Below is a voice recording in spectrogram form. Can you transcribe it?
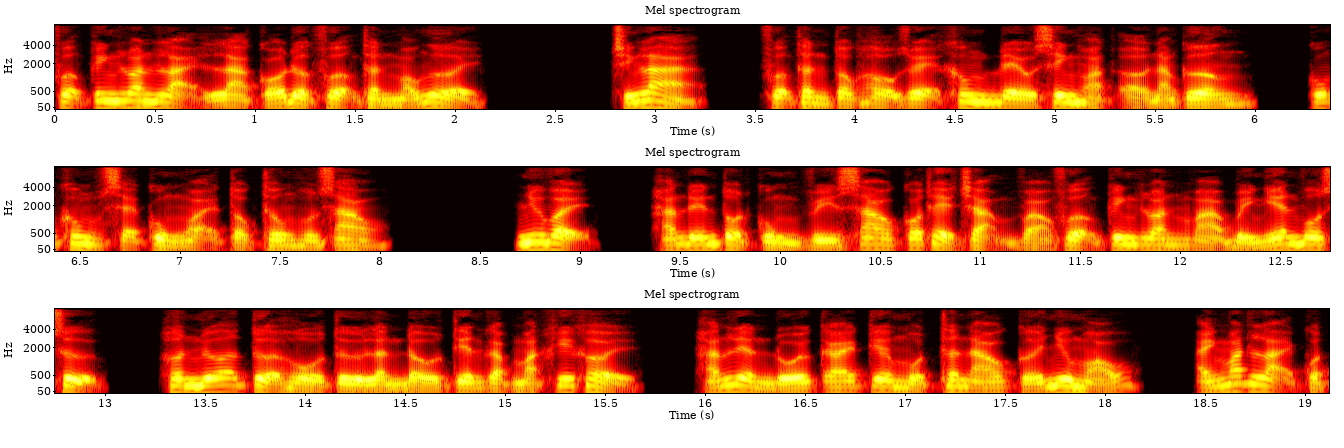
phượng kinh loan lại là có được phượng thần máu người? Chính là, phượng thần tộc hậu duệ không đều sinh hoạt ở Nam Cương, cũng không sẽ cùng ngoại tộc thông hôn sao. Như vậy, hắn đến tột cùng vì sao có thể chạm vào phượng kinh loan mà bình yên vô sự, hơn nữa tựa hồ từ lần đầu tiên gặp mặt khi khởi, hắn liền đối cái kia một thân áo cưới như máu, ánh mắt lại quật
